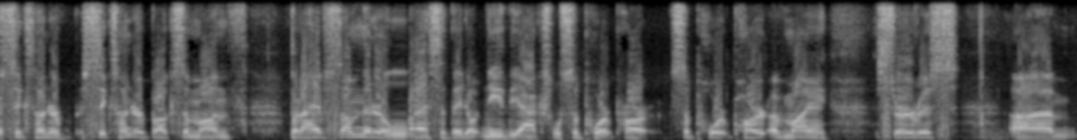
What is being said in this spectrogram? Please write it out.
600, 600 bucks a month but i have some that are less if they don't need the actual support part support part of my service um,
